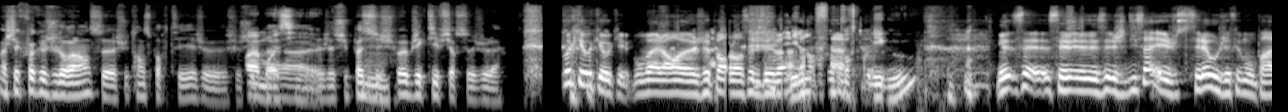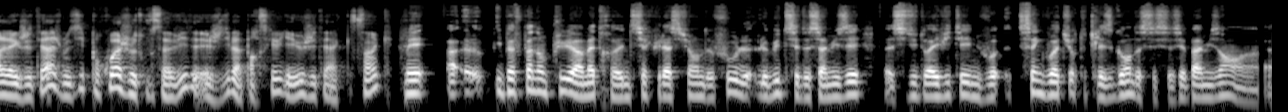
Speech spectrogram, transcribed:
À chaque fois que je le relance, je suis transporté. Je, je, suis Ouais, pas, moi aussi. Je suis pas, Mm. je suis pas objectif sur ce jeu-là. Ok, ok, ok. Bon, bah alors, euh, je vais pas relancer le débat. Il en faut pour tous les goûts. Mais c'est, c'est- c'est- je dis ça et c'est là où j'ai fait mon parallèle avec GTA. Je me dis pourquoi je trouve ça vide? Et je dis bah parce qu'il y a eu GTA 5. Mais ah, euh, ils peuvent pas non plus euh, mettre une circulation de fou. Le, but, c'est de s'amuser. Euh, si tu dois éviter une vo- cinq voitures toutes les secondes, c'est- pas amusant. Euh,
